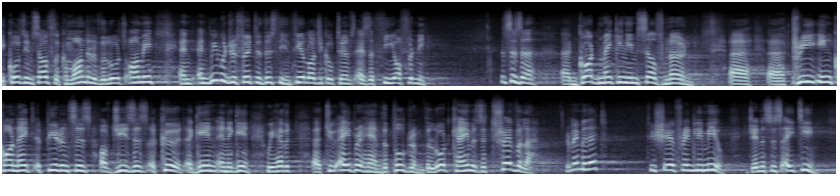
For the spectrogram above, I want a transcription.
he calls himself the commander of the Lord's army, and, and we would refer to this in theological terms as a theophany. This is a, a God making himself known. Uh, uh, pre incarnate appearances of Jesus occurred again and again. We have it uh, to Abraham, the pilgrim. The Lord came as a traveler. Remember that? To share a friendly meal. Genesis 18.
